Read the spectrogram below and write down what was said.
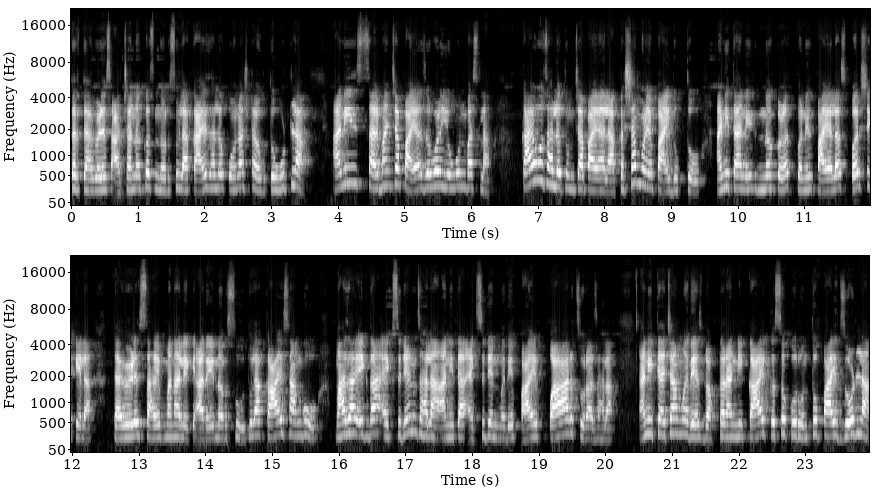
तर त्यावेळेस अचानकच नरसूला काय झालं कोणास ठाऊक? तो उठला आणि साहेबांच्या पायाजवळ येऊन बसला. काय हो झालं तुमच्या पायाला? कशामुळे पाय दुखतो? आणि त्याने नकळतपणे पायाला स्पर्श केला. त्यावेळेस साहेब म्हणाले की अरे नरसू तुला काय सांगू? माझा एकदा ॲक्सिडेंट झाला आणि त्या ॲक्सिडेंटमध्ये पाय पार चुरा झाला. आणि त्याच्यामध्येच डॉक्टरांनी काय कसं करून तो पाय जोडला?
